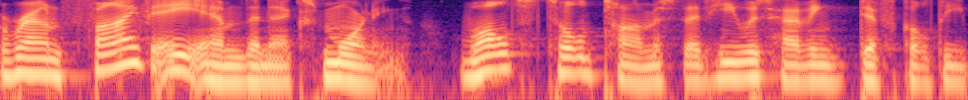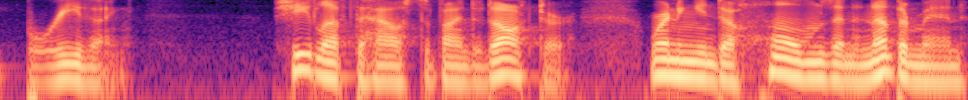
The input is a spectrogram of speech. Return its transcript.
Around 5 a.m. the next morning, Waltz told Thomas that he was having difficulty breathing. She left the house to find a doctor, running into Holmes and another man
